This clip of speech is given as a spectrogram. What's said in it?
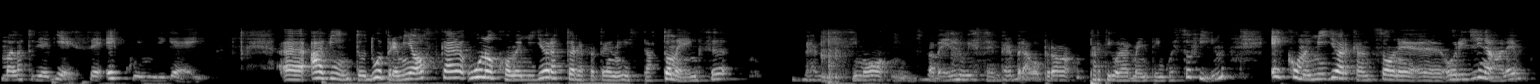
malato di AIDS e quindi gay. Uh, ha vinto due premi Oscar, uno come miglior attore protagonista Tom Hanks, bravissimo, vabbè lui è sempre bravo però particolarmente in questo film, e come miglior canzone eh, originale,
